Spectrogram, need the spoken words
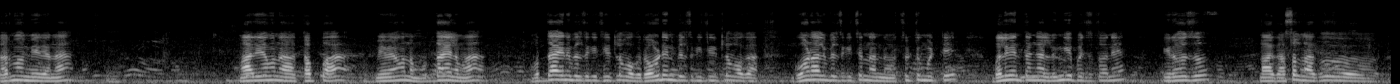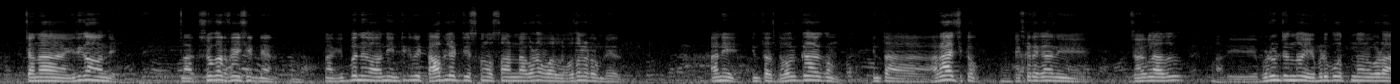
ధర్మం మీదేనా మాదేమన్నా తప్ప? మేమేమన్నా ముద్దాయిలమా? ముద్దాయిని పిలిచిచ్చినట్లు ఒక రౌడీని పిలిచిచ్చినట్లు ఒక గోణాలను పిలిచిచ్చి నన్ను చుట్టుముట్టి బలవంతంగా లుంగి పంచుతోనే ఈరోజు నాకు అసలు నాకు చాలా ఇదిగా ఉంది. నాకు షుగర్ పేషెంట్ నేను. నాకు ఇబ్బందిగా ఉంది. ఇంటికి టాబ్లెట్ తీసుకొని వస్తానన్నా కూడా వాళ్ళు వదలడం లేదు. కానీ ఇంత దౌర్భాగ్యం ఇంత అరాచకం ఎక్కడ కానీ జరగలేదు. అది ఎప్పుడు ఉంటుందో ఎప్పుడు పోతుందో అని కూడా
